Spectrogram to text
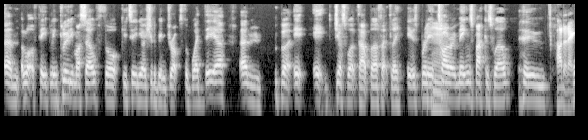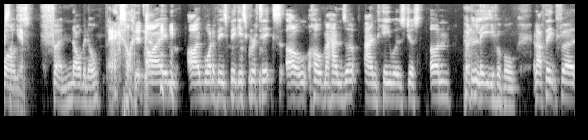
Um, a lot of people, including myself, thought Coutinho should have been dropped for Buendia. Um, but it it just worked out perfectly. It was brilliant. Mm. Tyrone Mings back as well, who Had an excellent was game. phenomenal. Excellent. I'm I'm one of his biggest critics. I'll hold my hands up, and he was just unbelievable. And I think for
